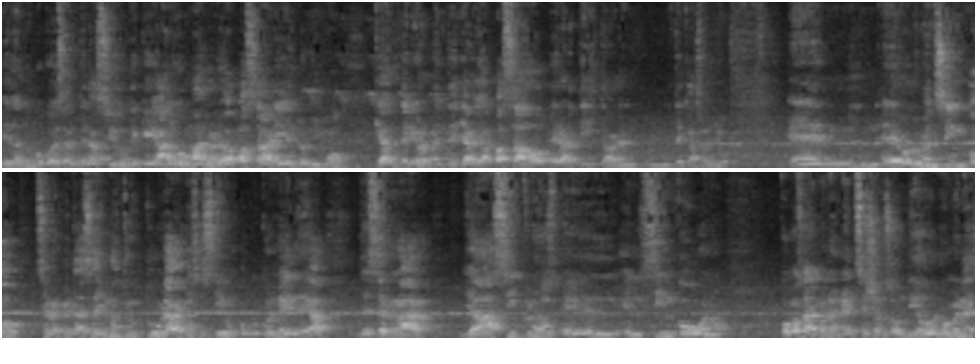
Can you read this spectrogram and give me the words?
Eh, dando un poco de esa enteración de que algo malo le va a pasar y es lo mismo que anteriormente ya había pasado el artista, en, este caso yo. En, el volumen 5 se respeta esa misma estructura y se sigue un poco con la idea de cerrar ya ciclos. El 5, bueno, como sabemos, las Night Sessions son 10 volúmenes.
